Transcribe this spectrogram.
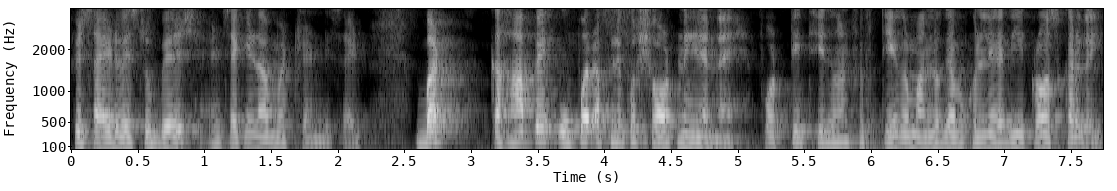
फिर sideways to bearish and second half में ट्रेंड डिसाइड बट कहाँ पे ऊपर अपने को शॉर्ट नहीं रहना है? फोर्टी थ्री थाउज़ेंड फिफ्टी अगर मान लो कि खुलने का ये क्रॉस कर गई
